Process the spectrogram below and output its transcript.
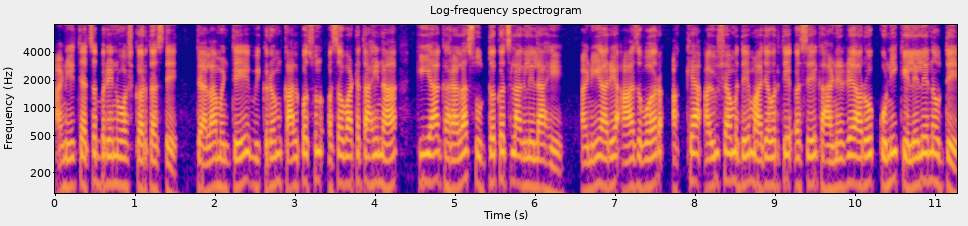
आणि त्याचं ब्रेन वॉश करत असते. त्याला म्हणते विक्रम कालपासून असं वाटत आहे ना की या घराला सुतकच लागलेलं आहे. आणि अरे आजवर अख्ख्या आयुष्यामध्ये माझ्यावरती असे घाणेरडे आरोप कोणी केलेले नव्हते.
